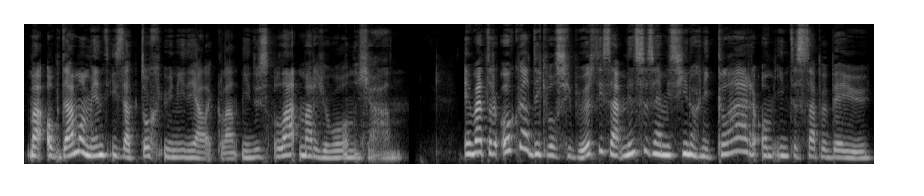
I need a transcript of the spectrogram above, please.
Maar op dat moment is dat toch hun ideale klant niet. Dus laat maar gewoon gaan. En wat er ook wel dikwijls gebeurt, is dat mensen zijn misschien nog niet klaar om in te stappen bij u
